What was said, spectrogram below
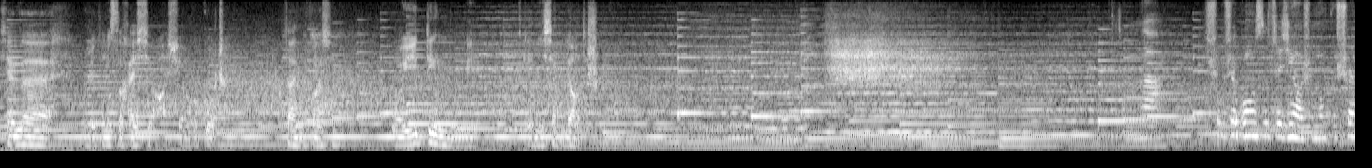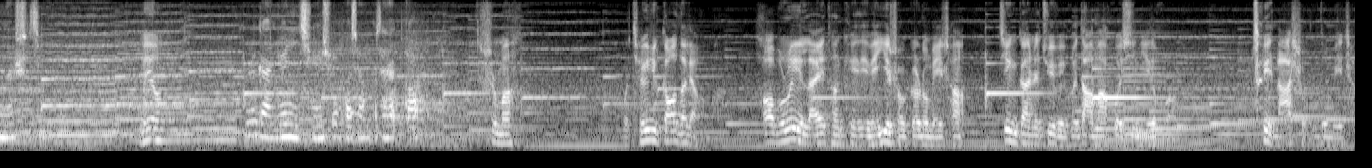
现在我这公司还小，需要个过程，但你放心，我一定努力给你想要的生活。怎么了？是不是公司最近有什么不顺的事情？没有，我是感觉你情绪好像不太高。是吗？我情绪高得了吗？好不容易来一趟 KTV，一首歌都没唱，净干着居委会大妈和稀泥的活最拿手的都没唱。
